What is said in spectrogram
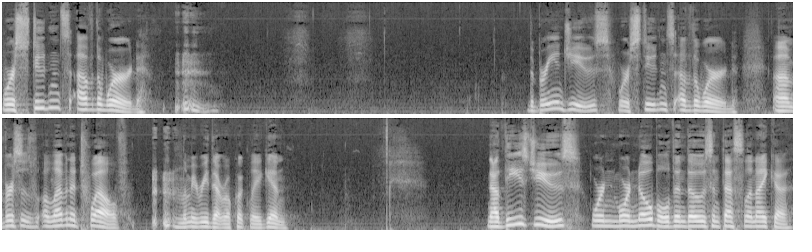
were students of the word. the Berean Jews were students of the word. Um, verses 11 and 12. Let me read that real quickly again. Now, these Jews were more noble than those in Thessalonica.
